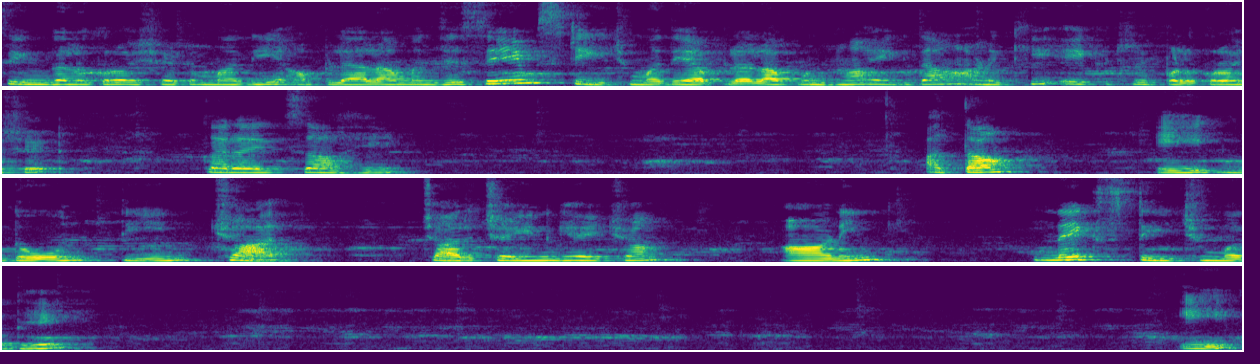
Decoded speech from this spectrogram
सिंगल क्रॉशेटमध्ये आपल्याला म्हणजे सेम स्टिचमध्ये आपल्याला पुन्हा एकदा आणखी एक ट्रिपल क्रॉशेट करायचं आहे. आता एक दोन तीन चार. चार चैन घ्यायच्या. आणि नेक्स्ट स्टिचमध्ये एक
